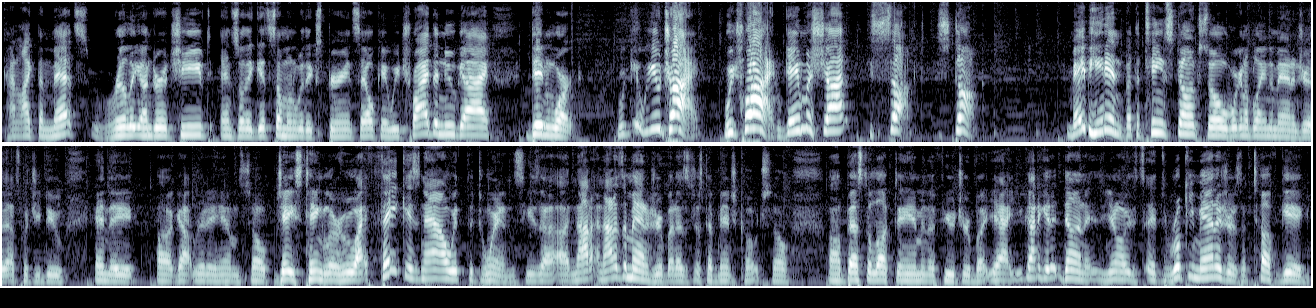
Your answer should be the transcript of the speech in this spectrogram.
kind of like the Mets, really underachieved, and so they get someone with experience. Say, okay, we tried the new guy, didn't work. We, we tried, we tried, we gave him a shot. He sucked, he stunk. Maybe he didn't, but the team stunk, so we're going to blame the manager. That's what you do. And they uh, got rid of him. So Jayce Tingler, who I think is now with the Twins, he's not not as a manager, but as just a bench coach. So uh, best of luck to him in the future. But yeah, you got to get it done. You know, it's, it's rookie manager is a tough gig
